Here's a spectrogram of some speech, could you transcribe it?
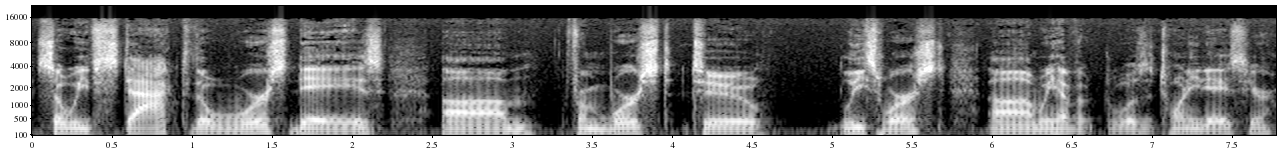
So we've stacked the worst days um, from worst to least worst. Um, we have a, was it 20 days here?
